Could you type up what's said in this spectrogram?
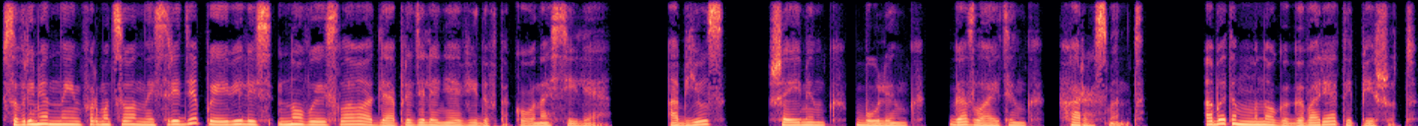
В современной информационной среде появились новые слова для определения видов такого насилия. Абьюз, шейминг, буллинг, газлайтинг, харасмент. Об этом много говорят и пишут.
